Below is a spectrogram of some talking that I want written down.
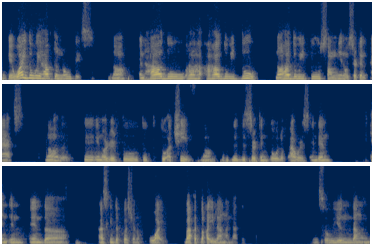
Okay, why do we have to know this? No, and how do how, how do we do? No, how do we do some you know certain acts? No, in, in order to to to achieve no the, the certain goal of ours, and then and and and uh, asking the question of why. Bakit ba kailangan natin? So yun lang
